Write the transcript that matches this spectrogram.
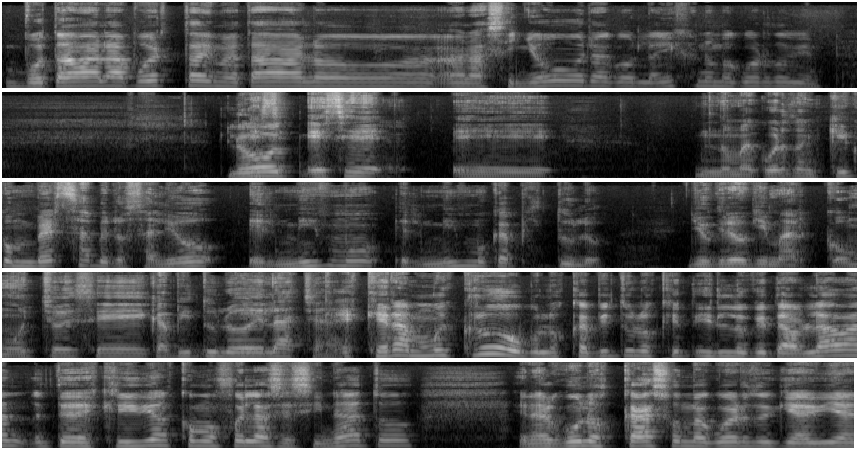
botaba a la puerta y mataba a, lo- a la señora con la hija, no me acuerdo bien. Luego, Ese, ese, eh, no me acuerdo en qué conversa, pero salió el mismo, el mismo capítulo. Yo creo que marcó mucho ese capítulo del hacha. es que eran muy crudos por los capítulos que y lo que te hablaban, te describían cómo fue el asesinato. En algunos casos me acuerdo que había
